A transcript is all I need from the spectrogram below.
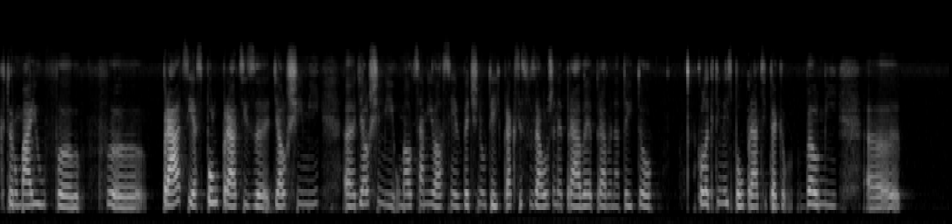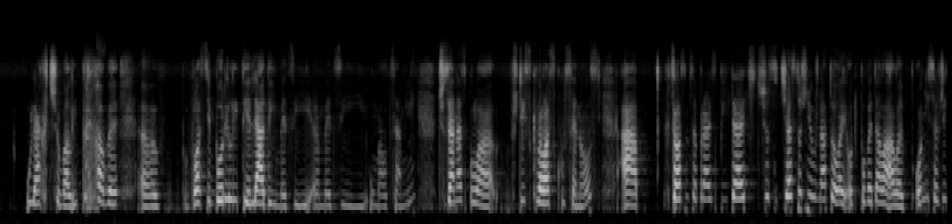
ktorú majú v, v práci a spolupráci s ďalšími, eh, ďalšími umelcami, vlastne väčšinou tie ich praxe sú založené práve, práve na tejto kolektívnej spolupráci, tak veľmi uh, uľahčovali práve uh, vlastne borili tie ľady medzi, medzi umelcami, čo za nás bola vždy skvelá skúsenosť a Chcela som sa práve spýtať, čo si častočne už na to aj odpovedala, ale oni sa vždy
